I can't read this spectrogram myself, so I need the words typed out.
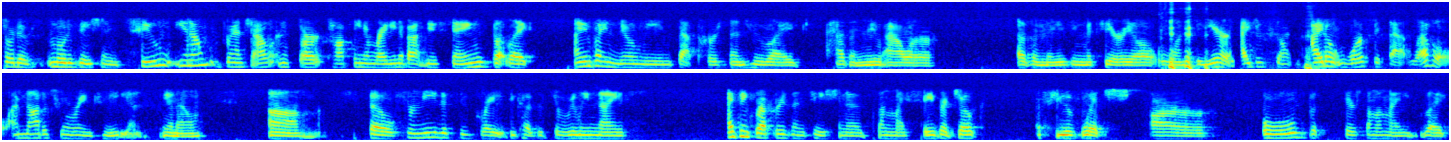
sort of motivation to, you know, branch out and start talking and writing about new things. But like, I am by no means that person who like has a new hour of amazing material once a year. I just don't. I don't work at that level. I'm not a touring comedian, you know. Um, so for me, this is great because it's a really nice, I think, representation of some of my favorite jokes. A few of which are old, but they're some of my like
